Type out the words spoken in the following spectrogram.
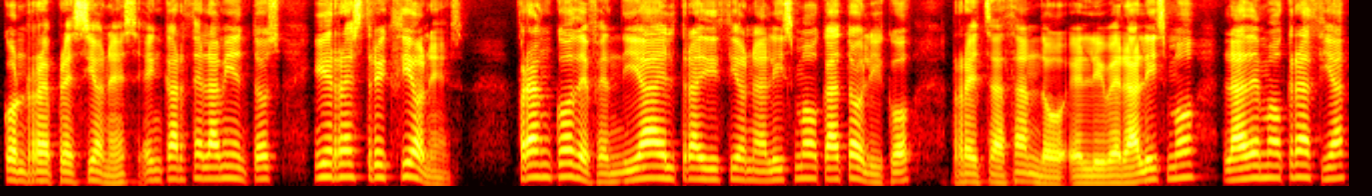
con represiones, encarcelamientos y restricciones. Franco defendía el tradicionalismo católico, rechazando el liberalismo, la democracia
